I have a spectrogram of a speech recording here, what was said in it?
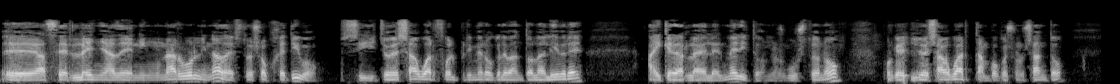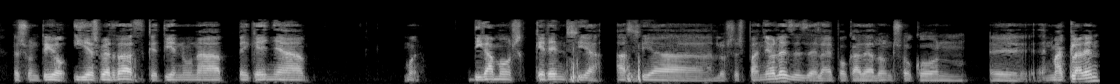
eh, hacer leña de ningún árbol ni nada, esto es objetivo. Si Joe Sauer fue el primero que levantó la libre, hay que darle a él el mérito, nos guste o no, porque Joe Sauer tampoco es un santo, es un tío, y es verdad que tiene una pequeña, digamos, querencia hacia los españoles desde la época de Alonso con eh, en McLaren.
